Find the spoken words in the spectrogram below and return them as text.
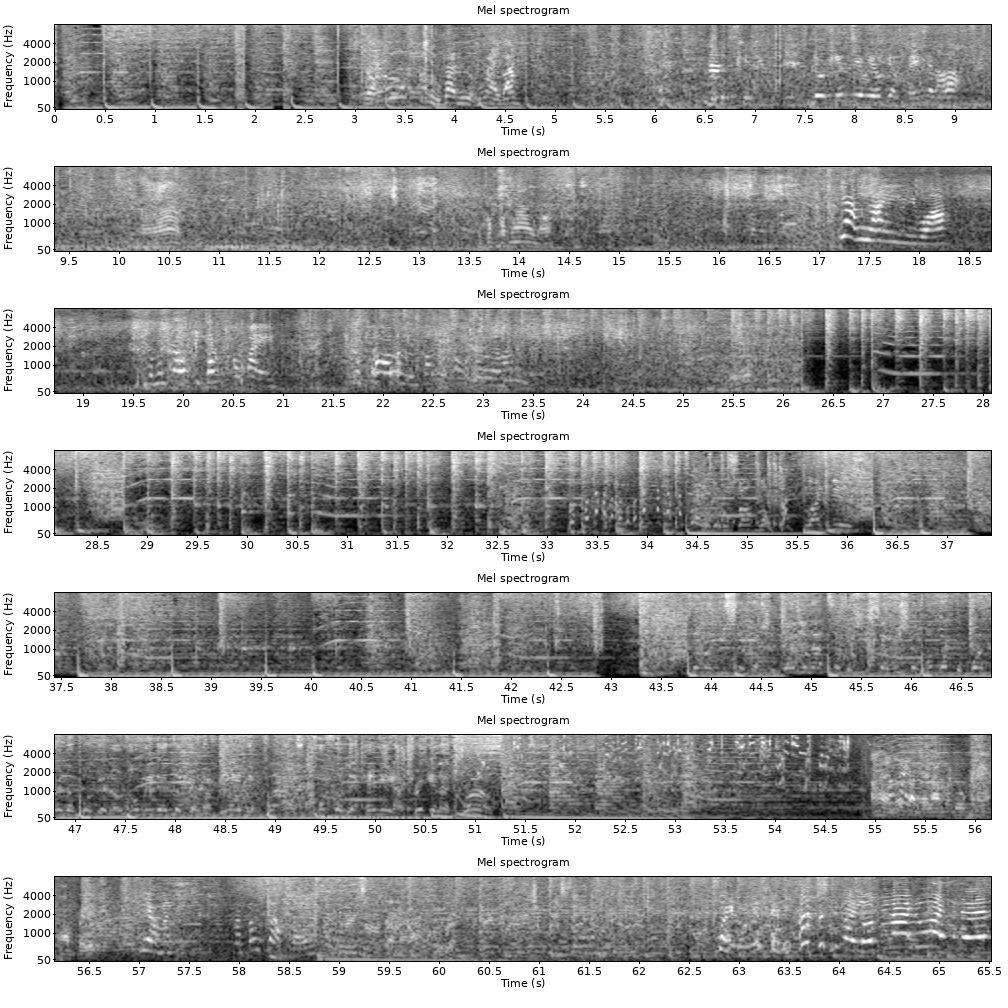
เนี่ยถุงใส่มันอยู่ข้างในปะดูคลิปดูคลิปรีวิวเก็บเต็นท์กันแล้วอะอ่ามันก็พับง่ายเนาะยังไงวะเพราะมันก็เอาสีต้องเข้าไปก็เอาปืนเข้าไปเขาเลย อ่าเดี๋ยวก่อนเดี๋ยวเรามาดูคะแนนความเป๊ะเดี๋ยวมันมันต้องจับไว้ให้มันกันนะดูกันใส่รถยังไงใส่รถไม่ได้ด้วยประเด็น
